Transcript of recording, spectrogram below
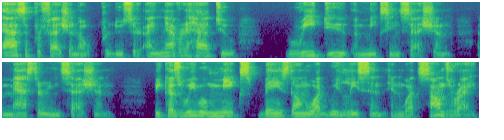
as a professional producer, I never had to redo a mixing session, a mastering session, because we will mix based on what we listen and what sounds right.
